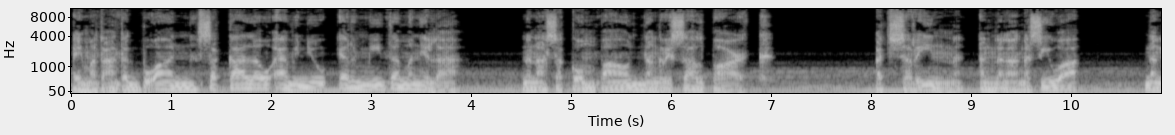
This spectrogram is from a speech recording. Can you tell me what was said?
ay matatagpuan sa Calao Avenue, Ermita, Manila na nasa compound ng Rizal Park. At siya rin ang nangangasiwa ng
